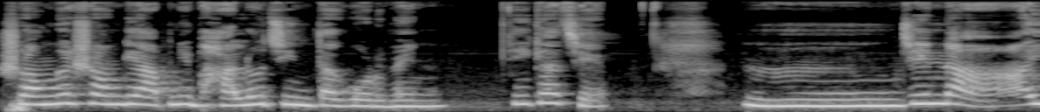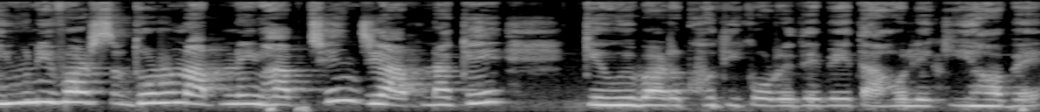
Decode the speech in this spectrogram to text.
সঙ্গে সঙ্গে আপনি ভালো চিন্তা করবেন। ঠিক আছে? যে, না ইউনিভার্স ধরুন আপনি ভাবছেন যে, আপনাকে কেউ এবার ক্ষতি করে দেবে, তাহলে কি হবে?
